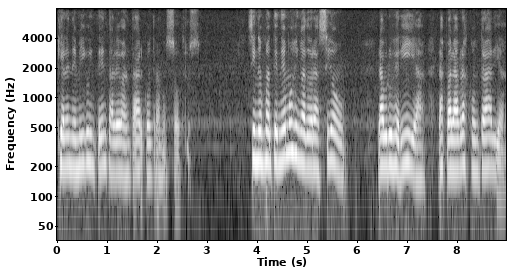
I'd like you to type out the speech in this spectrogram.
que el enemigo intenta levantar contra nosotros. Si nos mantenemos en adoración, la brujería, las palabras contrarias,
